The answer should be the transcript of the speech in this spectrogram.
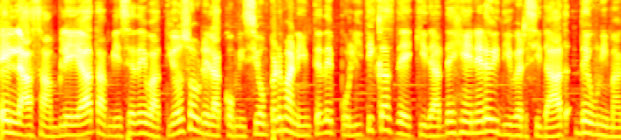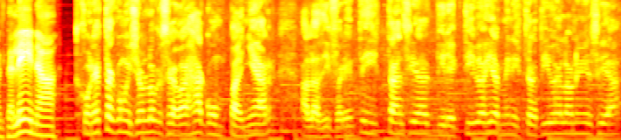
En la asamblea también se debatió sobre la Comisión Permanente de Políticas de Equidad de Género y Diversidad de Unimagdalena. Con esta comisión lo que se va es acompañar a las diferentes instancias directivas y administrativas de la universidad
